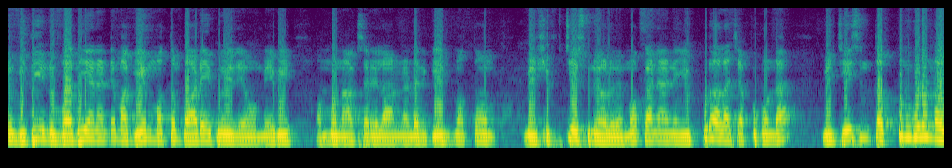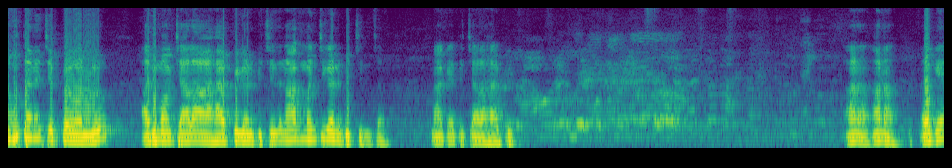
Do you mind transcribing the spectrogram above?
నువ్వు ఇది నువ్వు అది అని అంటే మా గేమ్ మొత్తం పాడైపోయేదేమో. మేబీ అమ్మో నాకు సరే ఇలా అన్నాడని గేమ్ మొత్తం మేము షిఫ్ట్ చేసుకునేవాళ్ళమేమో కానీ ఆయన ఎప్పుడు అలా చెప్పకుండా మేము చేసిన తప్పును కూడా నవ్వుతానే చెప్పేవాళ్ళు. అది మాకు చాలా హ్యాపీగా అనిపించేది. నాకు మంచిగా అనిపించింది సార్. నాకైతే చాలా హ్యాపీ. అనా అనా ఓకే.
